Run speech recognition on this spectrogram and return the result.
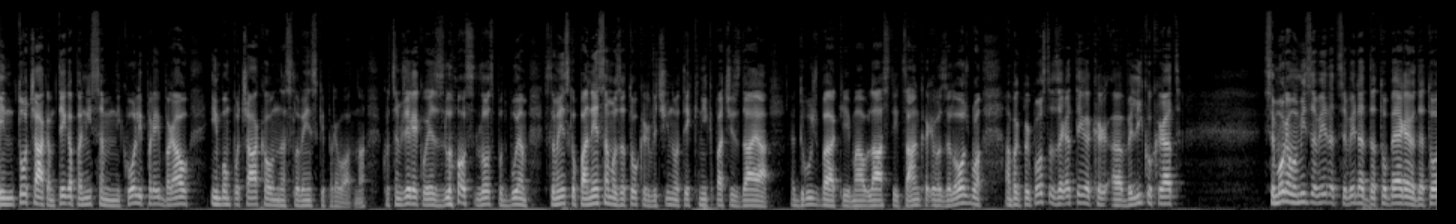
In to čakam, tega pa nisem nikoli prej bral in bom počakal na slovenski prevod. No. Kot sem že rekel, jaz zelo, zelo spodbujam slovensko, pa ne samo zato, ker večino teh knjig pač izdaja družba, ki ima v lasti Cankarjevo založbo, ampak preprosto zaradi tega, ker uh, veliko krat. Se moramo mi zavedati, seveda, da to berejo, da je to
